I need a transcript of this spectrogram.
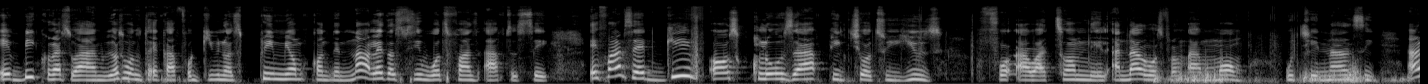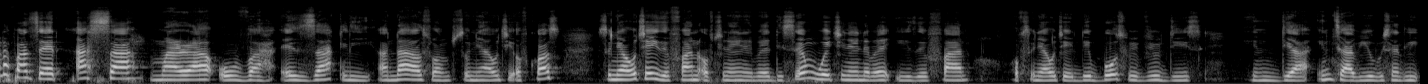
a big congrats to her and we also want to thank her for giving us premium content. Now let us see what fans have to say. A fan said give us closer picture to use for our thumbnail and that was from her mom Uche Nancy. Another fan said Asa Mara over exactly, and that was from Sonia Uche. Of course, Sonia Uche is a fan of Chinenye the same way Chinenye is a fan of Sonia Uche. They both reviewed this in their interview recently,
